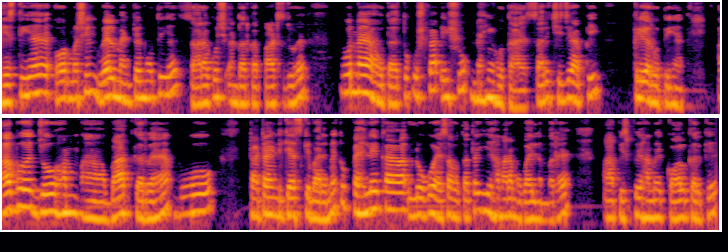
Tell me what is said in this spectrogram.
भेजती है और मशीन वेल मेंटेन होती है। सारा कुछ अंदर का पार्ट्स जो है, वो नया होता है तो उसका इशू नहीं होता है। सारी चीज़ें आपकी क्लियर होती हैं। अब जो हम बात कर रहे हैं, वो टाटा इंडिकैश के बारे में। तो पहले का लोगो ऐसा होता था, ये हमारा मोबाइल नंबर है। आप इस पर हमें कॉल करके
